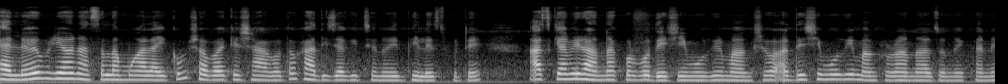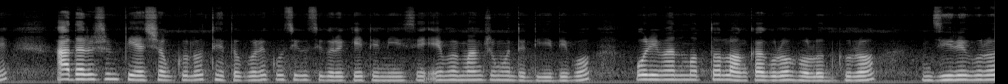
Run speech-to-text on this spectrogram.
হ্যালো এভরিওয়ান, আসসালামু আলাইকুম। সবাইকে স্বাগত খাদিজা কিচেন উইথ ভিলেজ ফুডে। আজকে আমি রান্না করব দেশি মুরগির মাংস। আর দেশি মুরগির মাংস রান্নার জন্য এখানে আদা, রসুন, পেঁয়াজ সবগুলো থেতো করে, কুচি কুচি করে কেটে নিয়েছি। এবার মাংসের মধ্যে দিয়ে দিব পরিমাণ মতো লঙ্কা গুঁড়ো, হলুদ গুঁড়ো, জিরে গুঁড়ো,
